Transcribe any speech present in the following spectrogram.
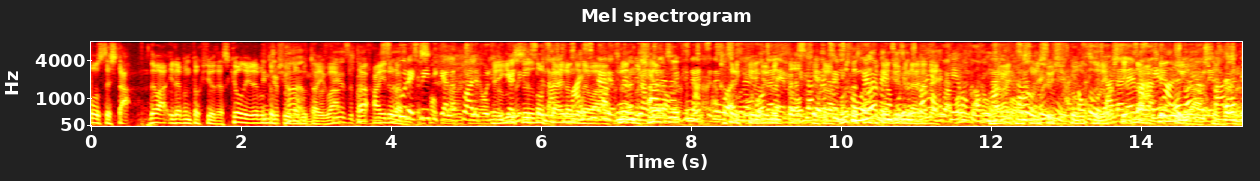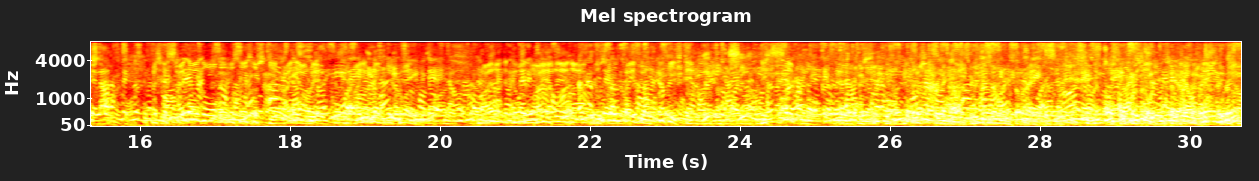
ポーツでした。では11特集です。今日の11特集の舞台は北アイルランドです。イギリスの北アイルランドでは去年の4月カトリック系住民とそれからプロテスタント系住民の間で長い紛争に終止符を打つ歴史的な和平合意が達成されましたしかし最大の武装組織 IRA アイルランド共和軍ですアイルランド共和軍 IRA が武装解除を拒否している。とい。う実政府のロシア軍が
